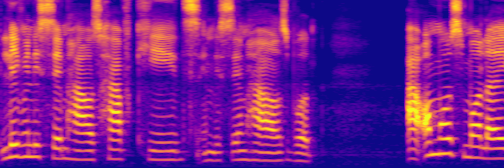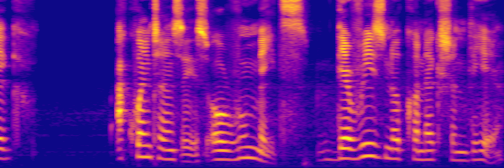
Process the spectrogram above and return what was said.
live in the same house, have kids in the same house, but are almost more like acquaintances or roommates. There is no connection there.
